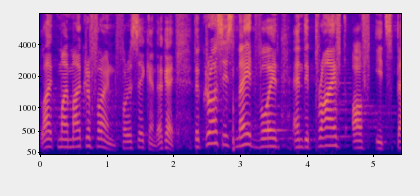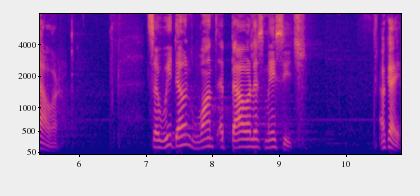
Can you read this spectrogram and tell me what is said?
like my microphone for a second. Okay. The cross is made void and deprived of its power. So we don't want a powerless message. Okay,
